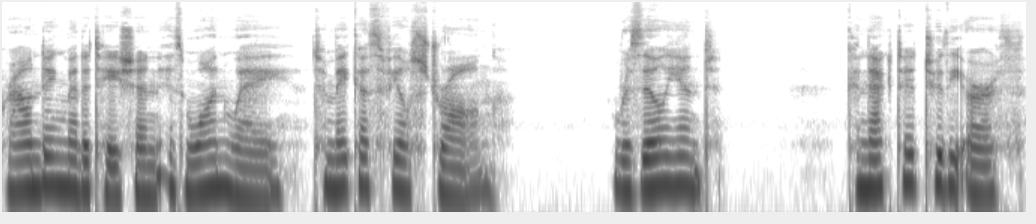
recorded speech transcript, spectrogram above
Grounding meditation is one way to make us feel strong resilient, connected to the earth,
